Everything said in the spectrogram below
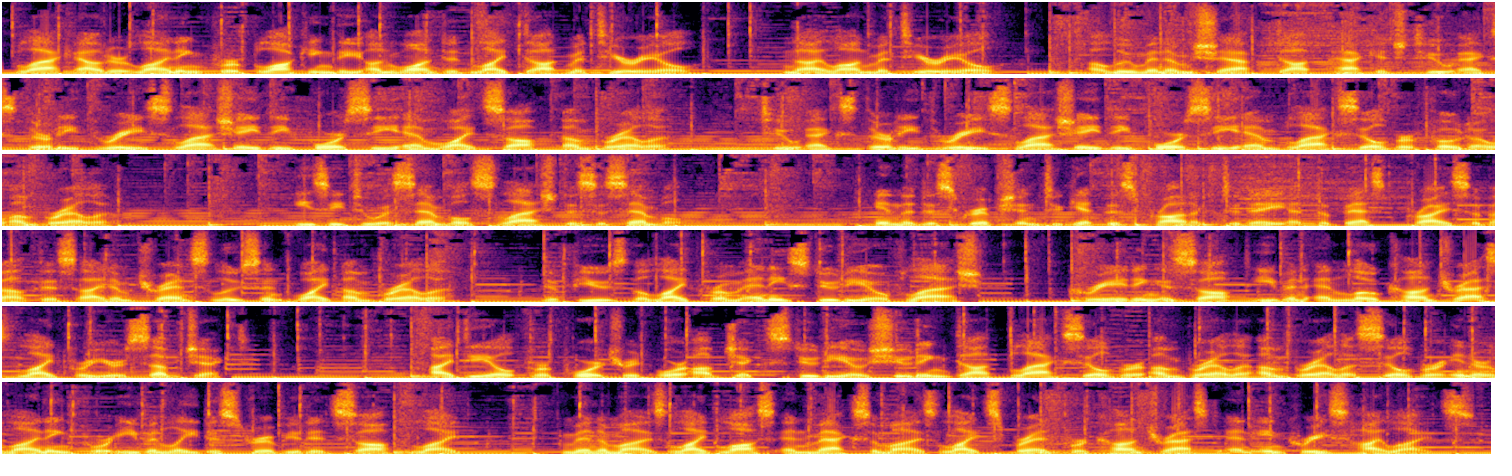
Black outer lining for blocking the unwanted light. Material, nylon material, aluminum shaft. Package 2x33/84cm white soft umbrella, 2x33/84cm black silver photo umbrella. Easy to assemble slash disassemble. In the description to get this product today at the best price about this item translucent white umbrella, diffuse the light from any studio flash, creating a soft even and low contrast light for your subject. Ideal for portrait or object studio shooting. Black silver umbrella umbrella silver inner lining for evenly distributed soft light, minimize light loss and maximize light spread for contrast and increase highlights.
